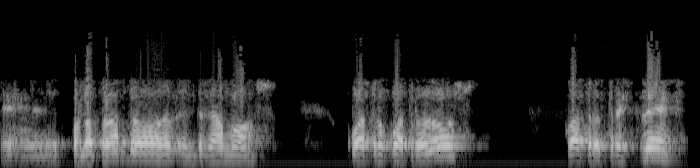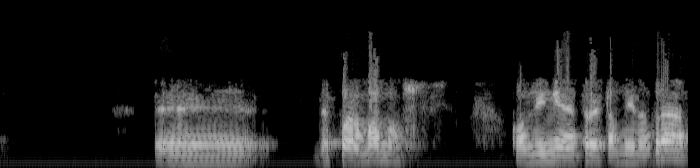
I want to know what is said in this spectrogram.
Eh, por lo pronto entrenamos 4-4-2, 4-3-3. Eh, después armamos con línea de tres también atrás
